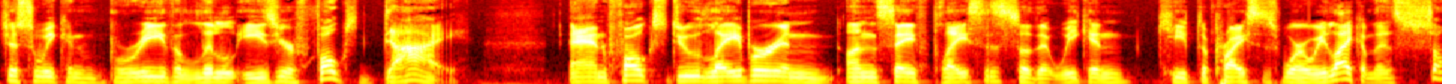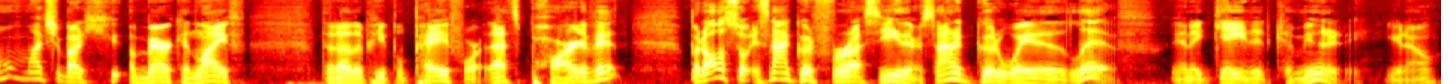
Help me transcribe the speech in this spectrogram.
just so we can breathe a little easier. Folks die. And folks do labor in unsafe places so that we can keep the prices where we like them. There's so much about American life that other people pay for. That's part of it. But also, it's not good for us either. It's not a good way to live in a gated community. You know,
